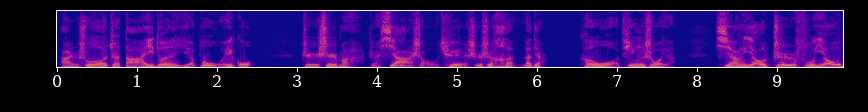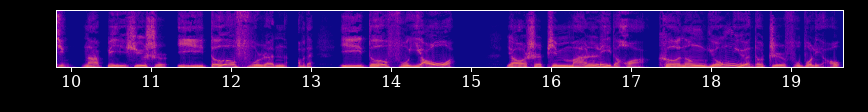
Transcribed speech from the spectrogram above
按说这打一顿也不为过，只是嘛，这下手确实是狠了点可我听说呀。”想要制服妖精，那必须是以德服人呢，啊，不对，以德服妖啊！要是拼蛮力的话，可能永远都制服不了。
